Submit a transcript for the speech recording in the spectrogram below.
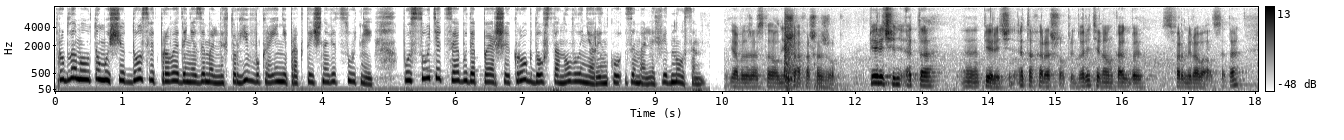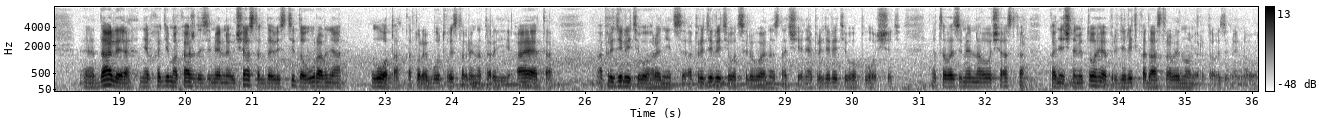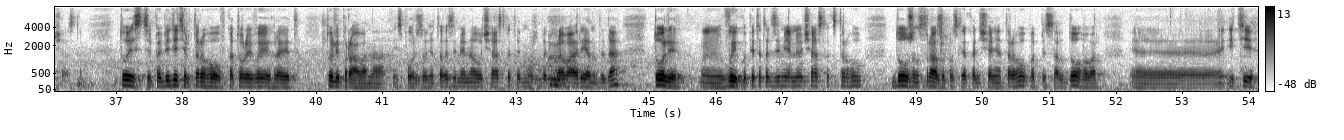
Проблема у тому, що досвід проведення земельних торгів в Україні практично відсутній. По суті, це буде перший крок до встановлення ринку земельних відносин. я бы даже сказал, не шаг, а шажок. Перечень – это э, перечень, это хорошо. Предварительно он как бы сформировался. Да? Э, Далее необходимо каждый земельный участок довести до уровня лота, который будет выставлен на торги. А это определить его границы, определить его целевое назначение, определить его площадь этого земельного участка, в конечном итоге определить кадастровый номер этого земельного участка. То есть победитель торгов, который выиграет то ли право на использование этого земельного участка, это может быть право аренды, да, то ли э, выкупит этот земельный участок с торгов, должен сразу после окончания торгов, подписав договор, э, идти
